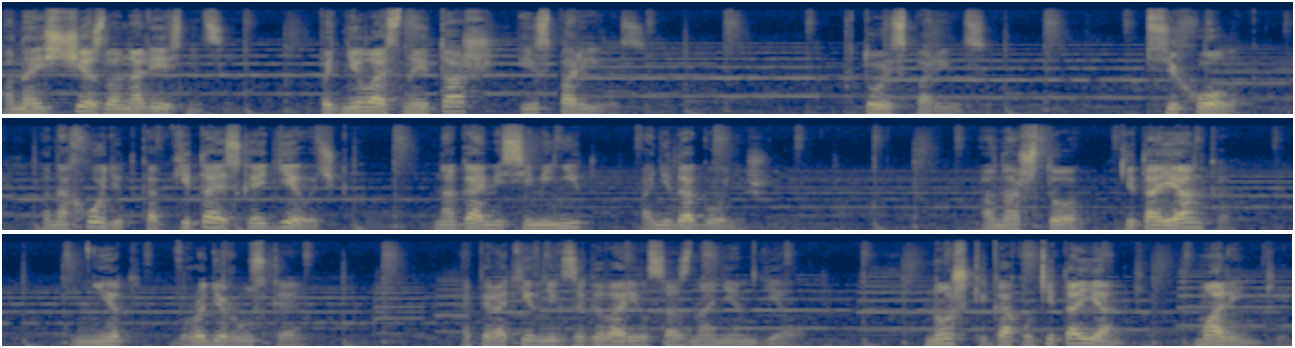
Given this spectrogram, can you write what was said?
Она исчезла на лестнице, поднялась на этаж и испарилась. Кто испарился? Психолог. Она ходит, как китайская девочка. Ногами семенит, а не догонишь. Она что, китаянка? Нет, вроде русская. Оперативник заговорил сознанием дела. Ножки, как у китаянки, маленькие.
